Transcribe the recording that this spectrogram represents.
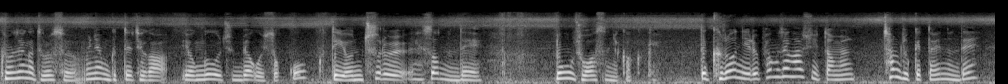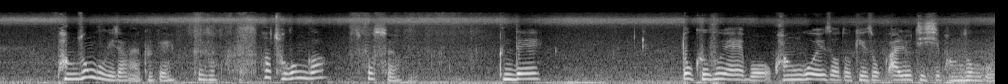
그런 생각이 들었어요. 왜냐면 그때 제가 연극을 준비하고 있었고 그때 연출을 했었는데 너무 좋았으니까 그게. 근데 그런 일을 평생 할 수 있다면 참 좋겠다 했는데 방송국이잖아요 그게. 그래서 아 저건가? 싶었어요. 근데 또 그 후에 뭐 광고에서도 계속 RUTC 방송국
